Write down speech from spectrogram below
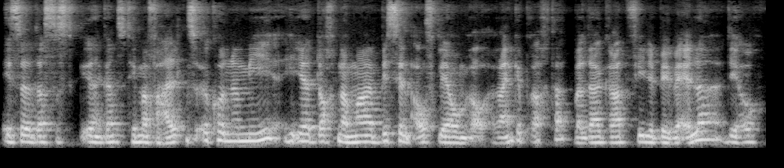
ist, äh, dass das ganze Thema Verhaltensökonomie hier doch nochmal ein bisschen Aufklärung reingebracht hat, weil da gerade viele BWLer, die auch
